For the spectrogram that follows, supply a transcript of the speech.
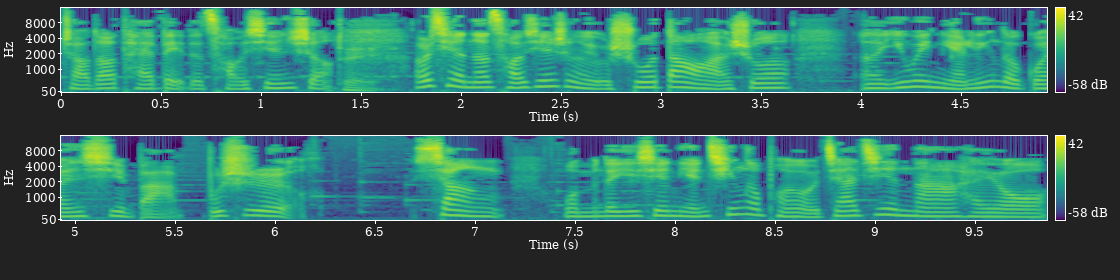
找到台北的曹先生。对。而且呢，曹先生有说到啊，说呃，因为年龄的关系吧，不是像我们的一些年轻的朋友嘉靖呐、还有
